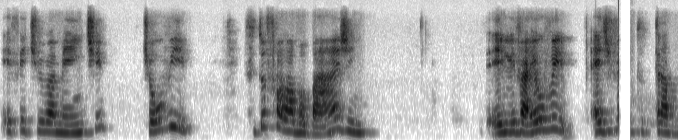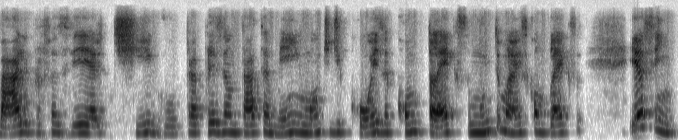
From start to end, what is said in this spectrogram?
efetivamente te ouvir. Se tu falar bobagem, ele vai ouvir. É diferente trabalho para fazer artigo, para apresentar também um monte de coisa complexo, muito mais complexo. E assim,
